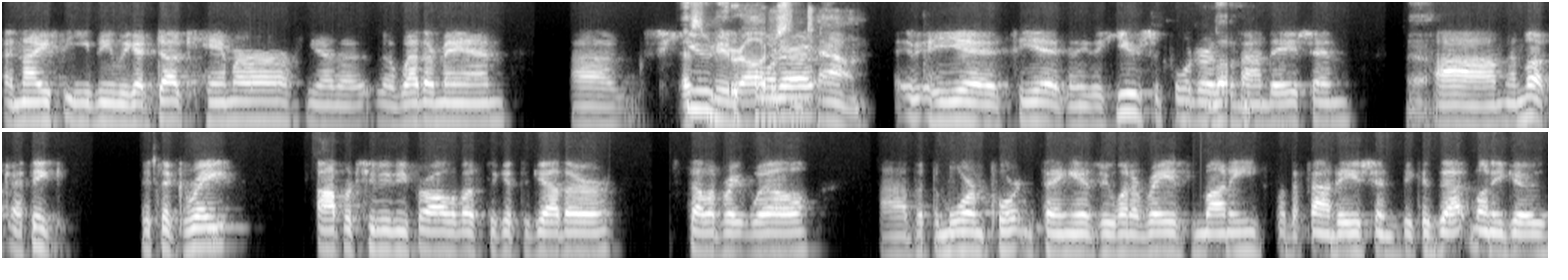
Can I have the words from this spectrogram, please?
a nice evening. We got Doug Kammerer, you know, the the weatherman. Uh, Best meteorologist in town. He is, he is, and he's a huge supporter Love of the foundation. Yeah. Um, and look, I think it's a great opportunity for all of us to get together, celebrate Will. Uh, but the more important thing is we want to raise money for the foundation because that money goes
